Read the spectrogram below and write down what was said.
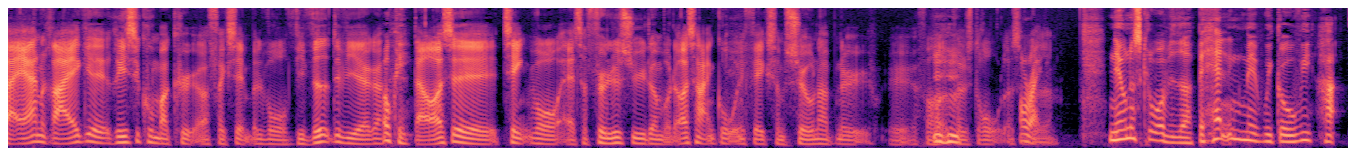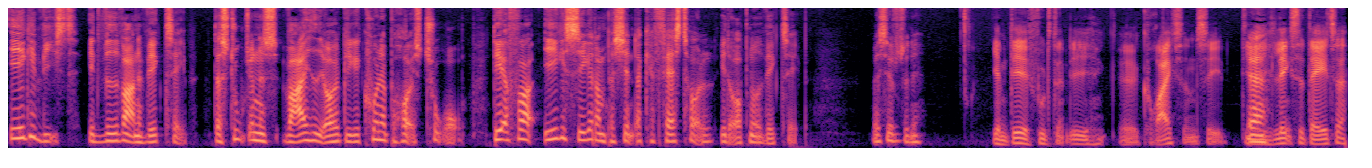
Der er en række risikomarkører, for eksempel, hvor vi ved, det virker. Okay. Der er også øh, ting, hvor altså følgesygdom, hvor det også har en god effekt, som søvnapnø, øh, forhøjet mm-hmm. kolesterol og så videre. Nævnet skriver videre, behandling med Wegovy har ikke vist et vedvarende vægttab da studiernes varighed i øjeblikket kun er på højst to år. Derfor ikke sikkert, om patienter kan fastholde et opnået vægttab. Hvad siger du til det? Jamen, det er fuldstændig øh, korrekt sådan set. De ja. længste data,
